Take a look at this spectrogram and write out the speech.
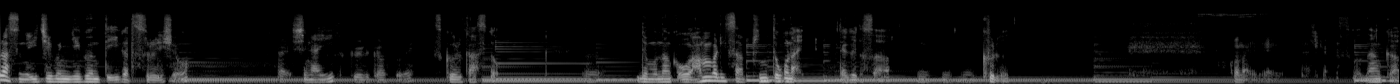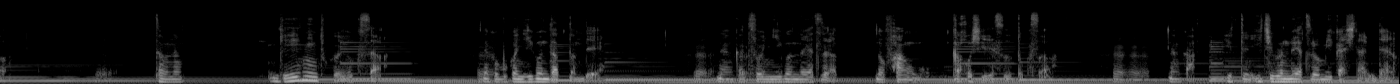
クラスの1軍、2軍って言い方するでしょ？はい。しない？スクールカーストね。スクールカースト。うん。でもなんか俺あんまりさ、ピンとこない。だけどさ、うんうんうん。来る？来ないね。確かに。そう、なんか、うん多分なんか、芸人とかよくさ、なんか僕は2軍だったんで、うん、なんかそういう2軍のやつらのファンが欲しいですとかさ、うんうんなんか言ってる1軍のやつらを見返したいみたいな。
